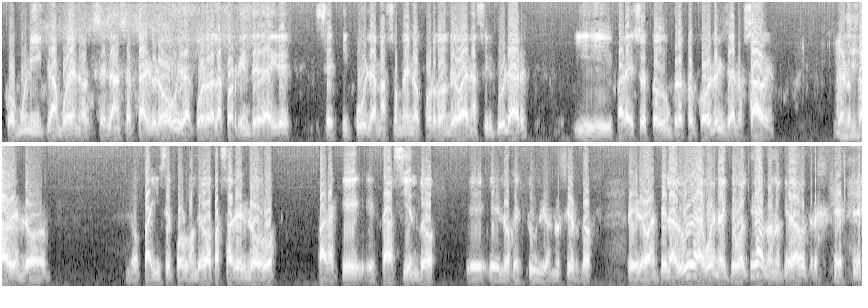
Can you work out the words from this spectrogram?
comunican, bueno, se lanza tal globo y de acuerdo a la corriente de aire se estipula más o menos por dónde van a circular y para eso es todo un protocolo y ya lo saben. Ya lo saben los, los países por donde va a pasar el globo, para qué está haciendo eh, eh, los estudios, ¿no es cierto? Pero ante la duda, bueno, hay que voltearlo, no queda otra.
